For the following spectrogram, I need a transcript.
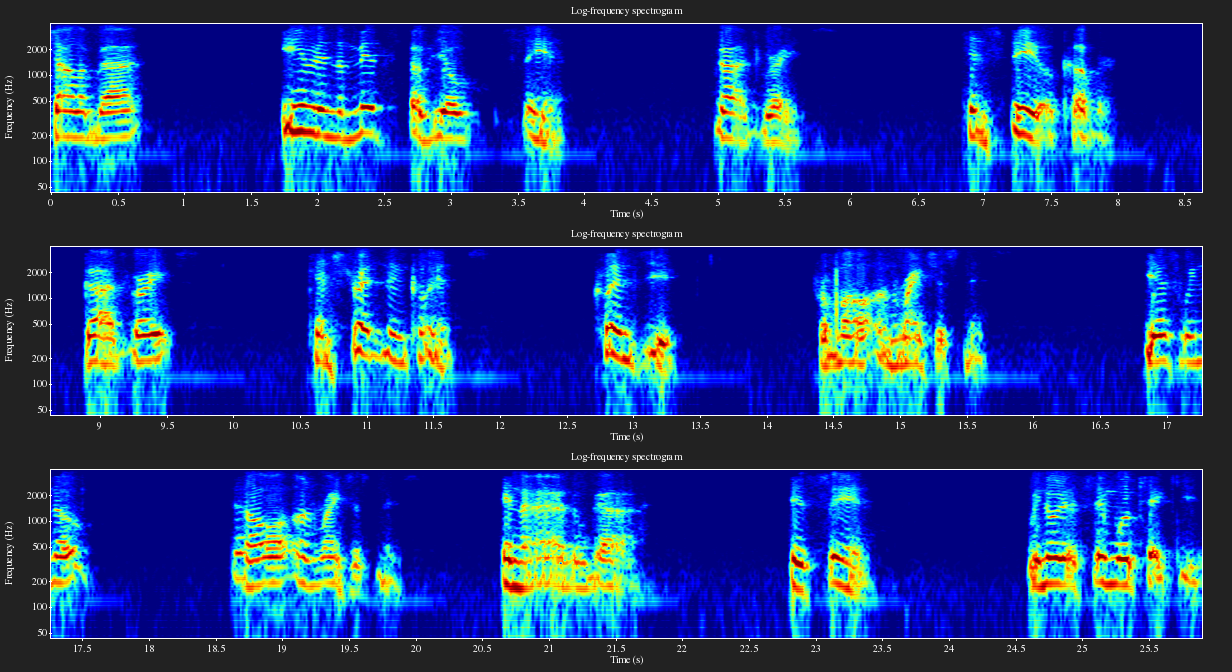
Child of God, even in the midst of your sin, God's grace can still cover. God's grace can strengthen and cleanse, cleanse you from all unrighteousness. Yes, we know that all unrighteousness in the eyes of God is sin. We know that sin will take you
